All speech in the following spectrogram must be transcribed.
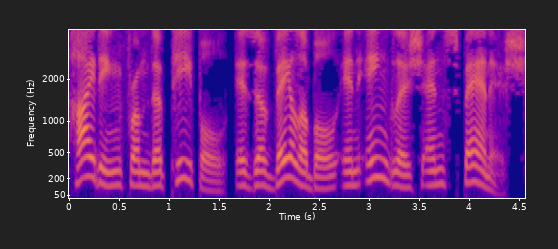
Hiding from the People, is available in English and Spanish.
